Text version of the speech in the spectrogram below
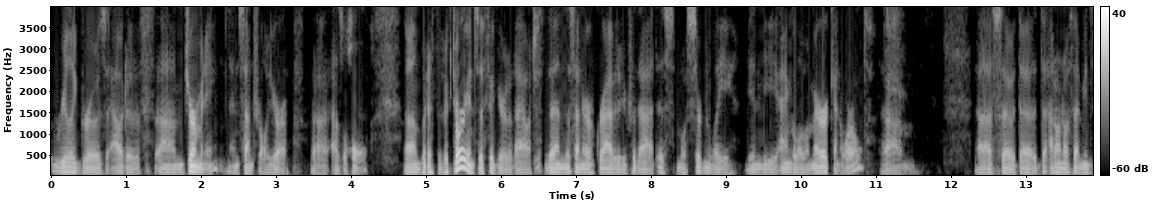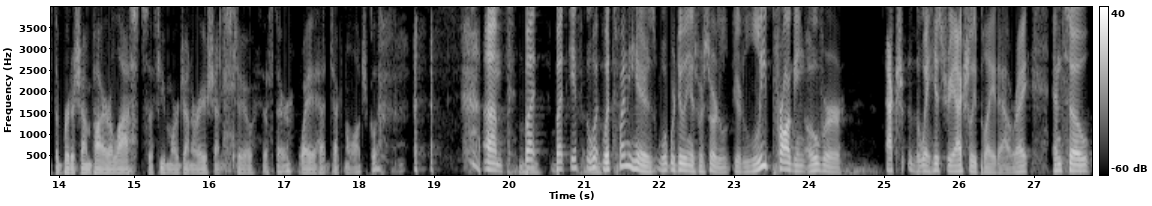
really grows out of um, germany and central europe uh, as a whole. Um, but if the victorians have figured it out then the center of gravity for that is most certainly in the anglo-american world. Um, uh, so the, the I don't know if that means the British Empire lasts a few more generations too, if they're way ahead technologically. um, but but if what, what's funny here is what we're doing is we're sort of you're leapfrogging over actually the way history actually played out, right? And so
